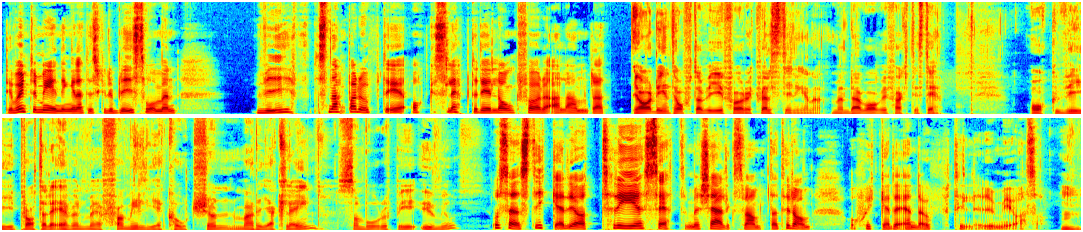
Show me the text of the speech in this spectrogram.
Det var inte meningen att det skulle bli så men vi snappade upp det och släppte det långt före alla andra. Ja, det är inte ofta vi är före kvällstidningarna, men där var vi faktiskt det. Och vi pratade även med familjecoachen Maria Klein som bor uppe i Umeå. Och sen stickade jag tre set med kärleksvantar till dem och skickade ända upp till Umeå alltså. Mm.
